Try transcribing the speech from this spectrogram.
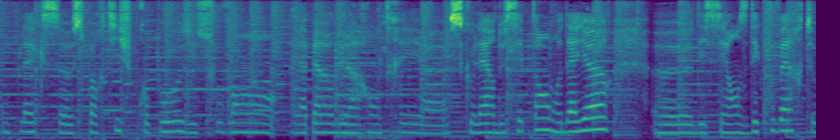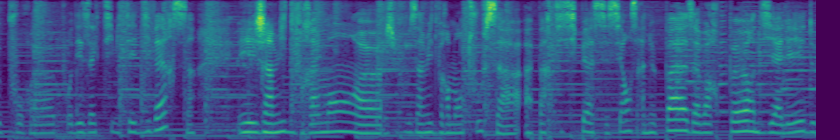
complexes sportifs proposent souvent à la période de la rentrée euh, scolaire de septembre d'ailleurs euh, des séances découvertes pour, pour des activités diverses. Et j'invite vraiment, je vous invite vraiment tous à, participer à ces séances, à ne pas avoir peur d'y aller, de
